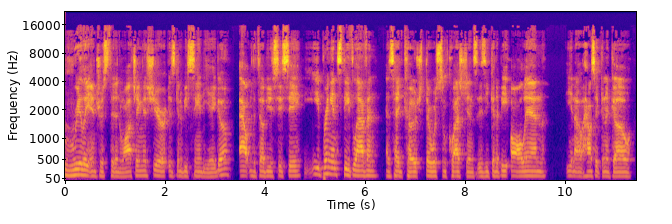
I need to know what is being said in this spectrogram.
really interested in watching this year is going to be San Diego out in the WCC. You bring in Steve Lavin as head coach. There was some questions. Is he going to be all in? You know, how's it going to go?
